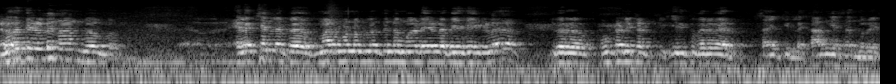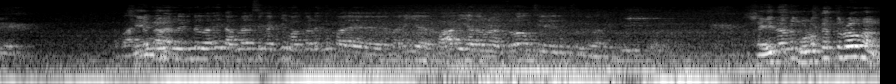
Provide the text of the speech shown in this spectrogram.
எழுபத்தி ஏழுல நான் எலெக்ஷன்ல இப்போ குமார் மண்டபத்தின் மேடையில் பேசிக்கல. இவர் கூட்டணி கட்சி இதுக்கு வருவார் சைக்கிள்ல காங்கிரஸ் துறையில் ரெண்டு வரை தமிழரசு கட்சி மக்களுக்கு பாதி அளவுல துரோகம் செய்ததுன்னு சொல்லுவாங்க செய்தது முழுக்க துரோகம்.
